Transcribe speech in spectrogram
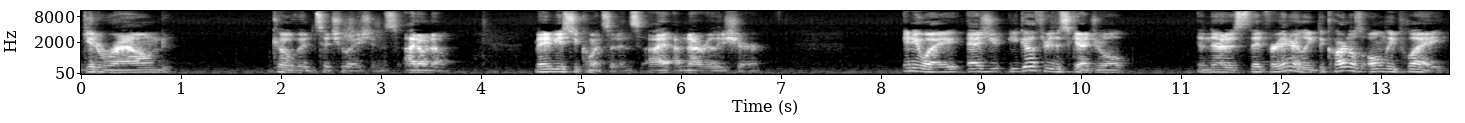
get around COVID situations. I don't know. Maybe it's a coincidence. I, I'm not really sure anyway, as you, you go through the schedule, you'll notice that for interleague, the Cardinals only play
